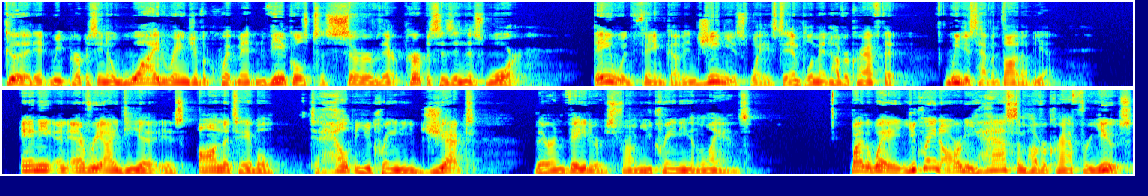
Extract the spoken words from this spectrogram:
good at repurposing a wide range of equipment and vehicles to serve their purposes in this war. They would think of ingenious ways to implement hovercraft that we just haven't thought of yet. Any and every idea is on the table to help Ukraine eject their invaders from Ukrainian lands. By the way, Ukraine already has some hovercraft for use,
